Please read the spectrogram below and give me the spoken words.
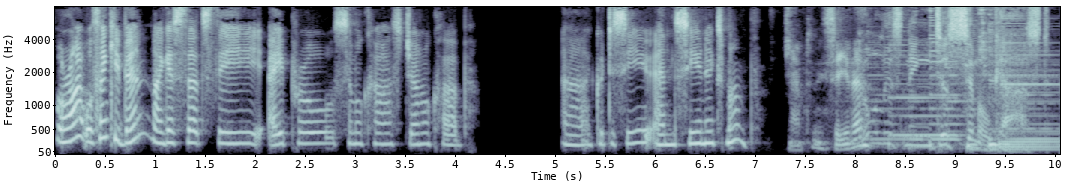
All right. Well, thank you, Ben. I guess that's the April Simulcast Journal Club. Uh, good to see you and see you next month. Absolutely. See you then. You're listening to Simulcast.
